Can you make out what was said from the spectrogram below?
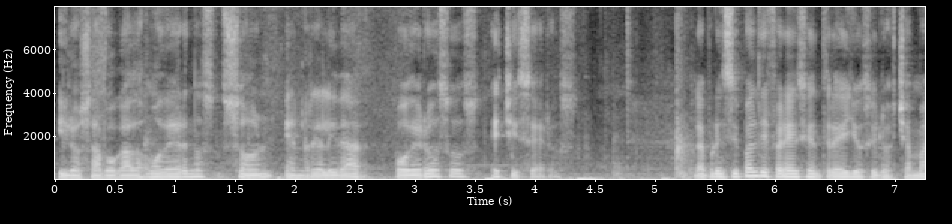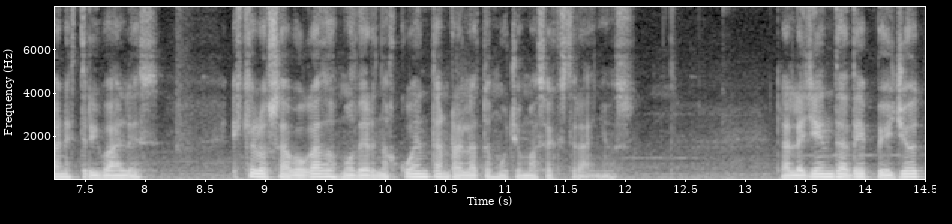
y los abogados modernos son en realidad poderosos hechiceros. La principal diferencia entre ellos y los chamanes tribales es que los abogados modernos cuentan relatos mucho más extraños. La leyenda de Peugeot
